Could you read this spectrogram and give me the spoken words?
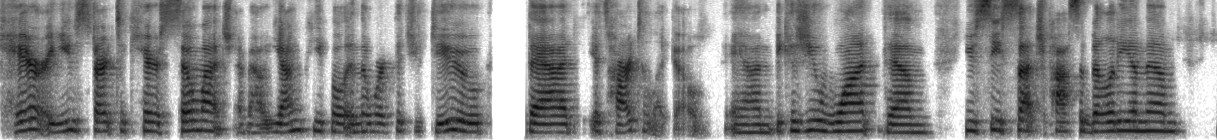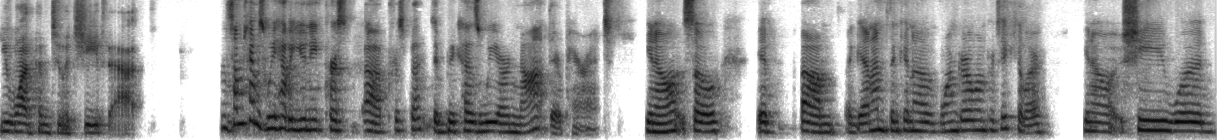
care, you start to care so much about young people in the work that you do that it's hard to let go. And because you want them, you see such possibility in them, you want them to achieve that. And sometimes we have a unique pers- uh, perspective because we are not their parent, you know? So if, um, again, I'm thinking of one girl in particular you know, she would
